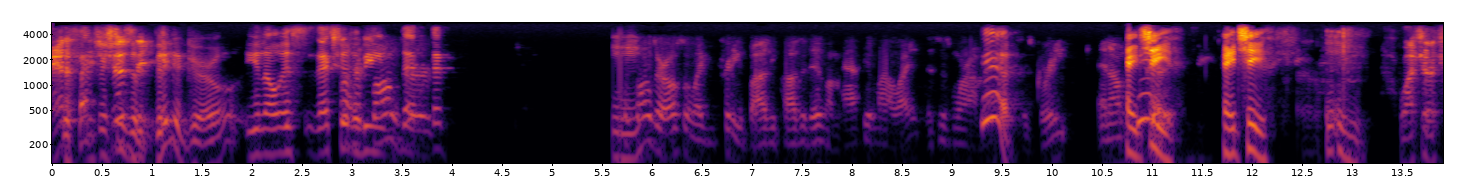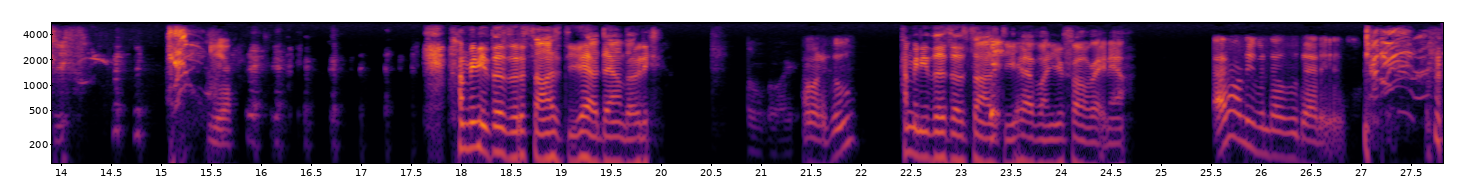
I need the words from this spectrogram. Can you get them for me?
And the fact that she's be. a bigger girl, you know, it's that shouldn't be songs that. are- that The Mhm. songs are also like pretty body positive. I'm happy in my life. This is where I'm Yeah. at. This is great. And I'm Hey good. Chief. Hey Chief. Watch out, Chief. Yeah. How many Lizzo songs do you have downloaded? Oh Lord. Mean, who? How many Lizzo songs do you have on your phone right now? I don't even know who that is.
